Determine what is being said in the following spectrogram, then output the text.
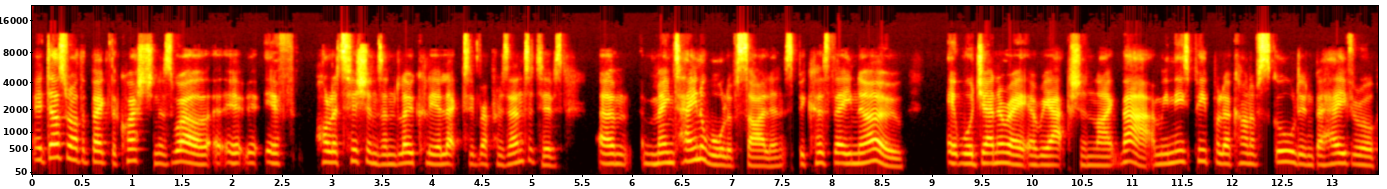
It does rather beg the question as well. If politicians and locally elected representatives um, maintain a wall of silence because they know it will generate a reaction like that. I mean, these people are kind of schooled in behavioral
